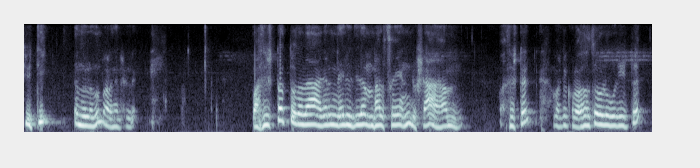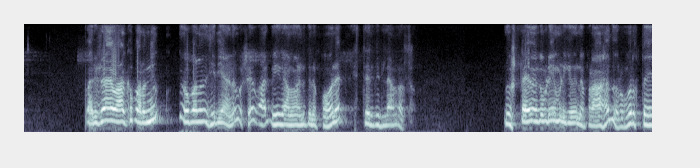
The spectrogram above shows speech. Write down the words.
ചുറ്റി എന്നുള്ളതും പറഞ്ഞിട്ടുണ്ട്. വസിഷ്ഠത്വതാകരനുദിതം ഭത്സയൻ ദുഷാം വസിഷ്ഠൻ കുറച്ച് ക്രോധത്തോട് കൂടിയിട്ട് പരുഷായ വാക്ക് പറഞ്ഞു. പറഞ്ഞത് ശരിയാണ്. പക്ഷേ വാൽമീകി രാമായണത്തിനെ പോലെ വിസ്തരിച്ചില്ല എന്നർത്ഥം. ദുഷ്ട എന്നൊക്കെ ഇവിടെയും വിളിക്കുന്നില്ല പ്രാഹ ദുർവൃത്തേ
